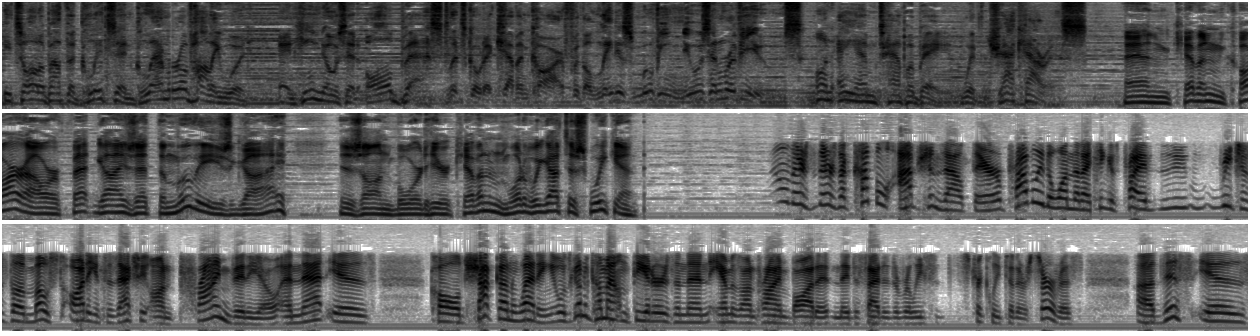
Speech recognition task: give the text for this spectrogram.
It's all about the glitz and glamour of Hollywood, and he knows it all best. Let's go to Kevin Carr for the latest movie news and reviews on AM Tampa Bay with Jack Harris. And Kevin Carr, our Fat Guys at the Movies guy, is on board here. Kevin, what have we got this weekend? Well, there's there's a couple options out there. Probably the one that I think is probably reaches the most audience is actually on Prime Video, and that is called Shotgun Wedding. It was going to come out in theaters, and then Amazon Prime bought it, and they decided to release it strictly to their service. Uh, this is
